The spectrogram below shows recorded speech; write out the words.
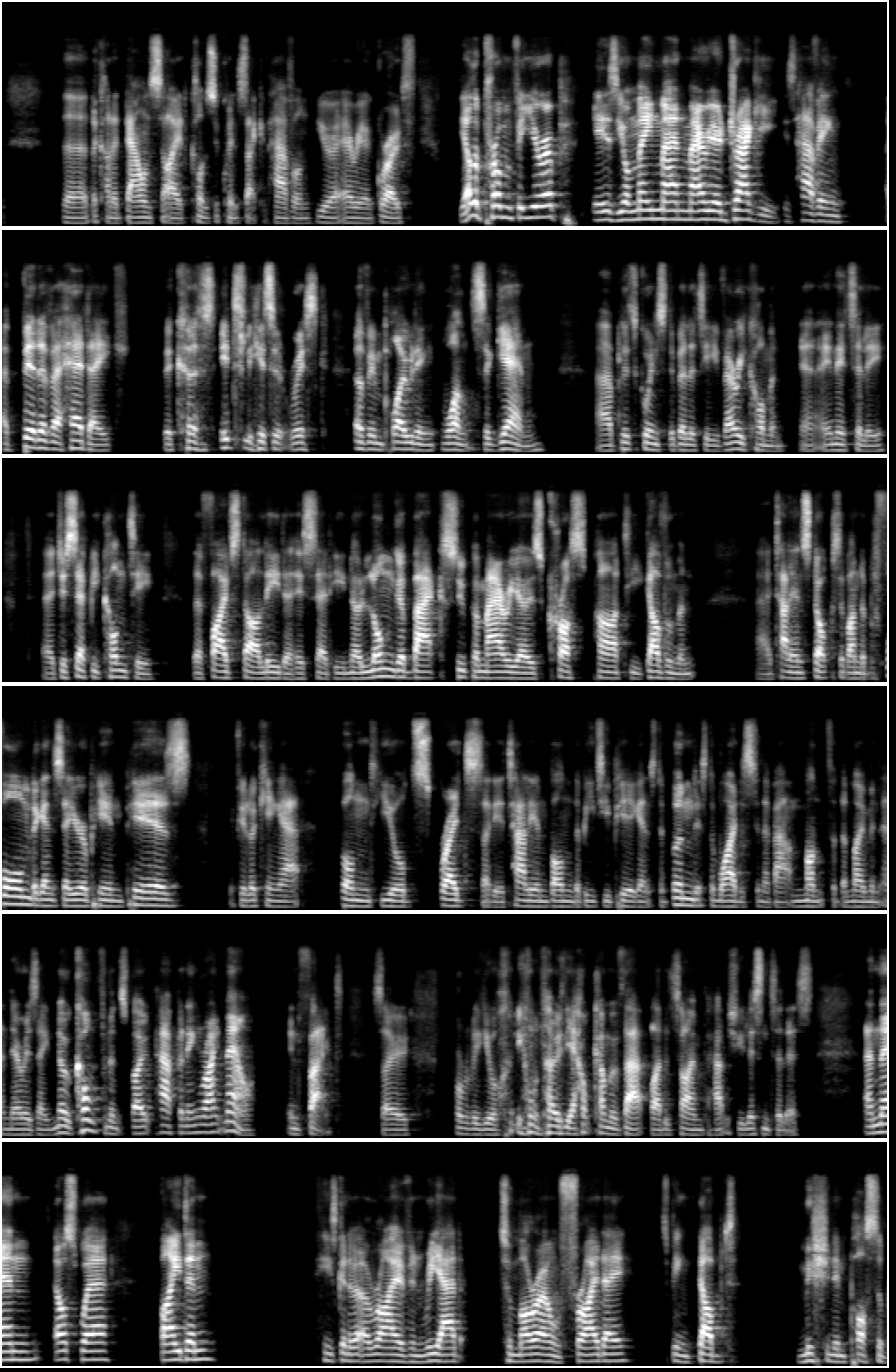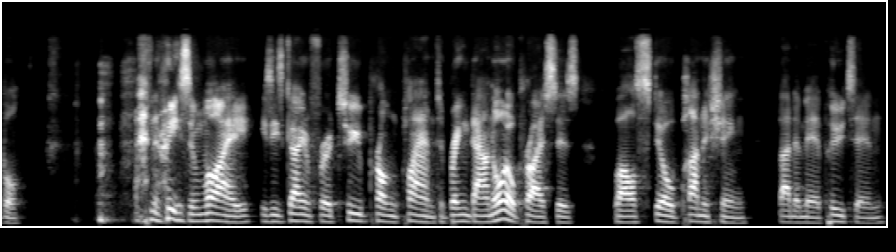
the, the kind of downside consequence that could have on euro area growth. The other problem for Europe is your main man, Mario Draghi, is having a bit of a headache because Italy is at risk of imploding once again. Uh, political instability, very common uh, in Italy. Uh, Giuseppe Conte, the five star leader, has said he no longer backs Super Mario's cross party government uh, Italian stocks have underperformed against their European peers. If you're looking at bond yield spreads, so the Italian bond, the BTP against the Bund, it's the widest in about a month at the moment. And there is a no confidence vote happening right now, in fact. So probably you'll, you'll know the outcome of that by the time perhaps you listen to this. And then elsewhere, Biden, he's going to arrive in Riyadh tomorrow on Friday. It's being dubbed Mission Impossible and the reason why is he's going for a two pronged plan to bring down oil prices while still punishing Vladimir Putin.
